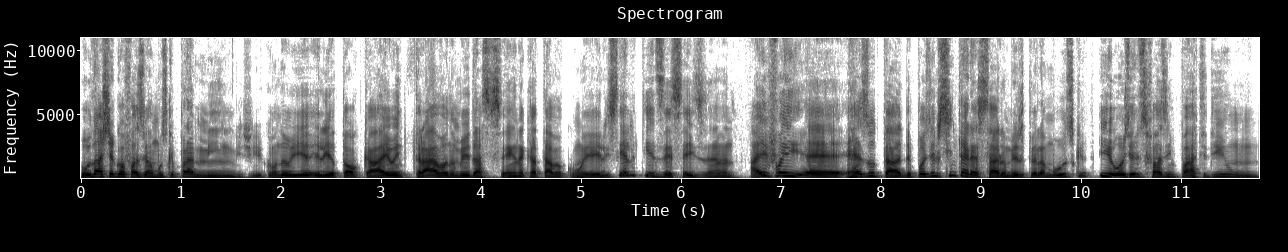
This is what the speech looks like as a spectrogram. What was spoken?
Rudá chegou a fazer uma música para mim. E quando eu ia, ele ia tocar, eu entrava no meio da cena, cantava com ele. Isso ele tinha 16 anos. Aí foi é, resultado. Depois eles se interessaram mesmo pela música. E hoje eles fazem parte de um,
